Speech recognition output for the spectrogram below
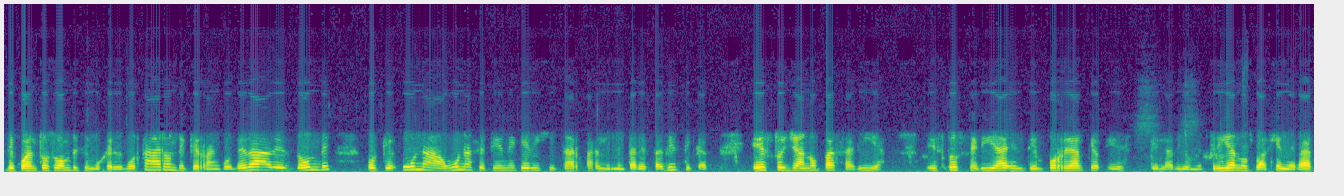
de cuántos hombres y mujeres votaron, de qué rango de edades, dónde, porque una a una se tiene que digitar para alimentar estadísticas. Esto ya no pasaría. Esto sería en tiempo real que, que la biometría nos va a generar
